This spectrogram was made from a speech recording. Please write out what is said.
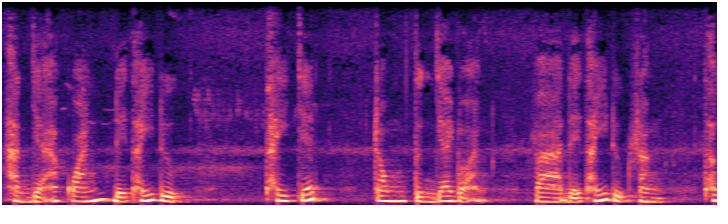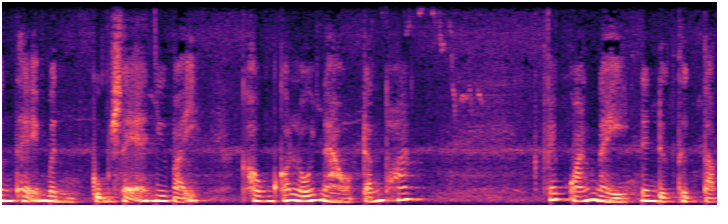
hành giả quán để thấy được, thay chết trong từng giai đoạn và để thấy được rằng thân thể mình cũng sẽ như vậy, không có lối nào tránh thoát phép quán này nên được thực tập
